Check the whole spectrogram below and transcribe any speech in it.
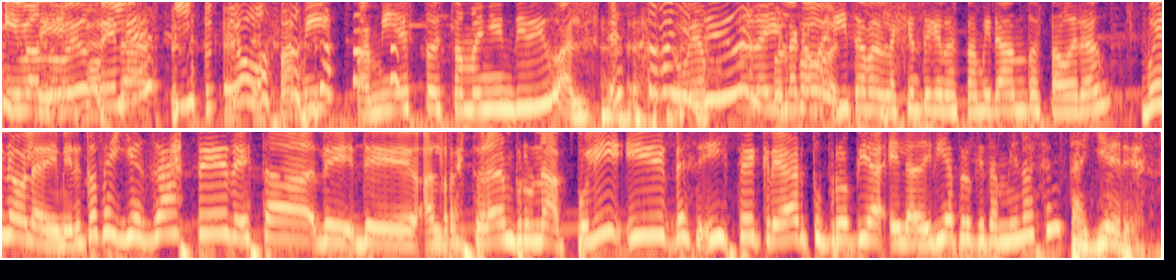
Y cuando Sí, veo tele, lo como. Para mí, mí esto es tamaño individual. Es tamaño voy a individual, ahí por en la favor. camarita para la gente que nos está mirando hasta ahora. Bueno, Vladimir, entonces llegaste de esta, de, de- al restaurante Brunapoli y decidiste crear tu propia heladería, pero que también hacen talleres.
